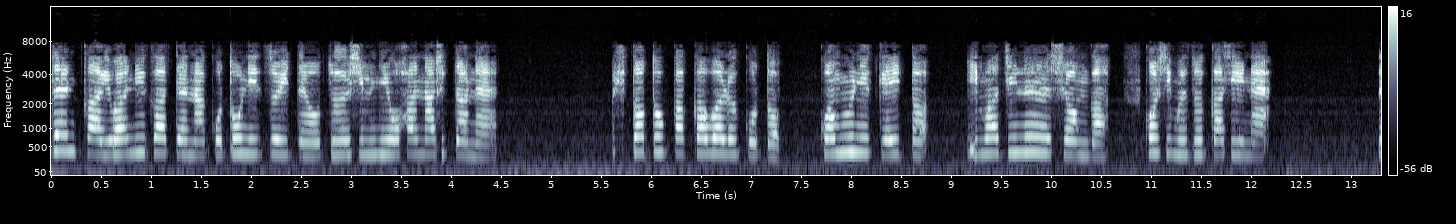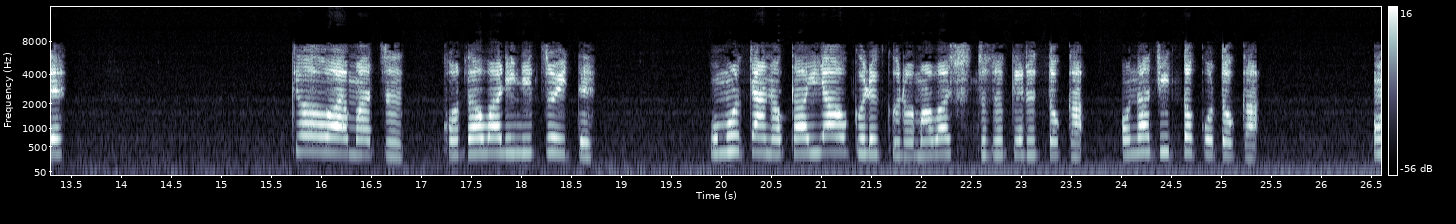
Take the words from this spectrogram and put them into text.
前回は苦手なことについてを中心にお話したね。人と関わること、コミュニケーター、イマジネーションが少し難しいね。で、今日はまず、こだわりについて。おもちゃのタイヤをくるくる回し続けるとか、同じとことか、同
